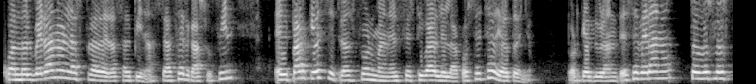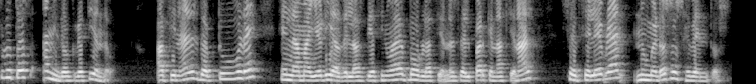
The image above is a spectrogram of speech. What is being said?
Cuando el verano en las praderas alpinas se acerca a su fin, el parque se transforma en el Festival de la cosecha de otoño, porque durante ese verano todos los frutos han ido creciendo. A finales de octubre, en la mayoría de las 19 poblaciones del Parque Nacional, se celebran numerosos eventos,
